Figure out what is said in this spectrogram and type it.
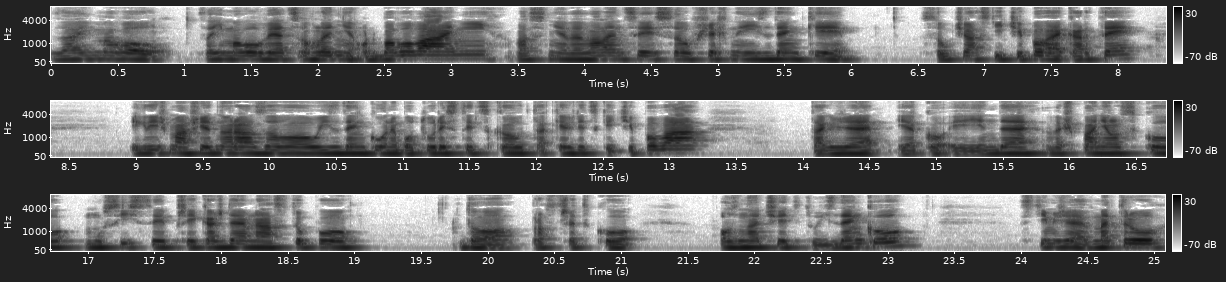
zajímavou, zajímavou věc ohledně odbavování. Vlastně ve Valencii jsou všechny jízdenky součástí čipové karty. I když máš jednorázovou jízdenku nebo turistickou, tak je vždycky čipová. Takže jako i jinde ve Španělsku musíš si při každém nástupu do prostředku označit tu jízdenku. S tím, že v metru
